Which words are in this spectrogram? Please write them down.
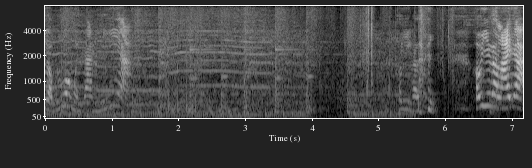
กือบล่วงเหมือนกันเนี่ยเขายิงอะไร เขายิงอะไรอะ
